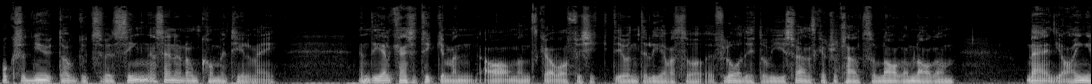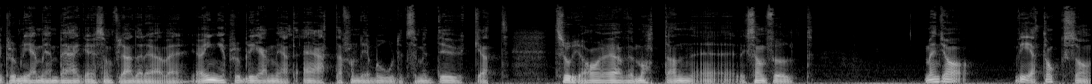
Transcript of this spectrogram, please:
också njuta av Guds välsignelse när de kommer till mig. En del kanske tycker man, ja, man ska vara försiktig och inte leva så flådigt. Och vi är svenskar trots allt så lagom lagom. Nej, jag har inget problem med en bägare som flödar över. Jag har inget problem med att äta från det bordet som är dukat. Tror jag övermåttan eh, liksom fullt. Men jag vet också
